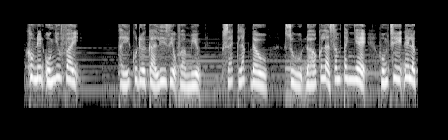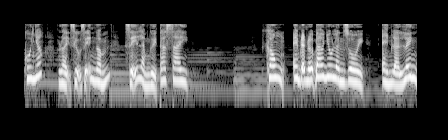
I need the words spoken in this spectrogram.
không nên uống như vậy. Thấy cô đưa cả ly rượu vào miệng, Jack lắc đầu. Dù đó có là xăm panh nhẹ, huống chi đây là cô nhóc, loại rượu dễ ngấm, dễ làm người ta say. Không, em đã nói bao nhiêu lần rồi, em là Linh,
